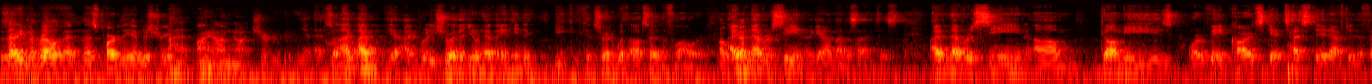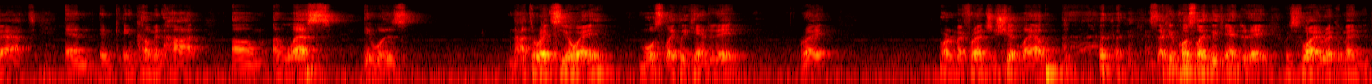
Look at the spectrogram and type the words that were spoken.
is that even relevant in this part of the industry? I, I, I'm not sure. Yeah, so I'm, I'm yeah I'm pretty sure that you don't have anything to be concerned with outside the flower. Okay. I've never seen again I'm not a scientist. I've never seen um, gummies or vape carts get tested after the fact and and, and come in hot um, unless it was not the right COA, most likely candidate, right? Pardon my French, a shit lab. Second most likely candidate, which is why I recommend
